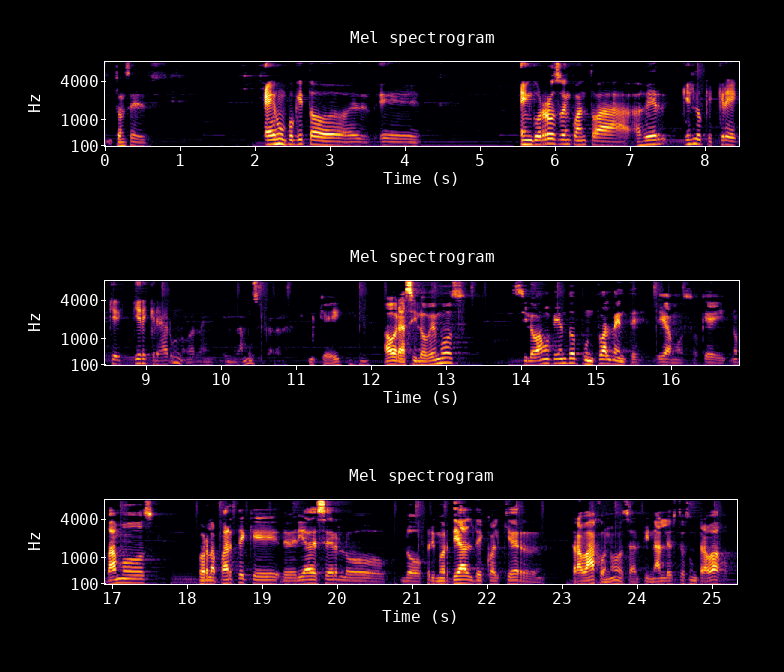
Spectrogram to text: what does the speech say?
Entonces, es un poquito eh, engorroso en cuanto a, ver qué es lo que, quiere crear uno, ¿verdad? En, la música, ¿verdad? Ok. Ahora, si lo vemos si lo vamos viendo puntualmente, digamos, ok, nos vamos por la parte que debería de ser lo, primordial de cualquier trabajo, ¿no? O sea, al final esto es un trabajo.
